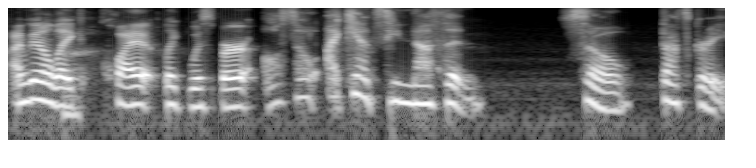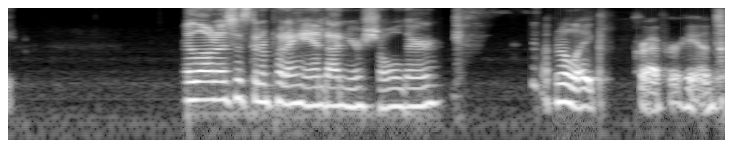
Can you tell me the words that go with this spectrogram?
I'm gonna like quiet, like whisper. Also, I can't see nothing, so that's great. Erlona's just gonna put a hand on your shoulder. I'm gonna like grab her hand.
